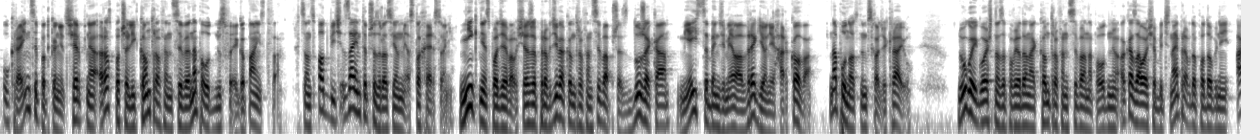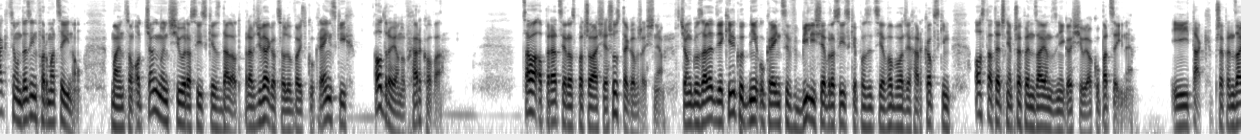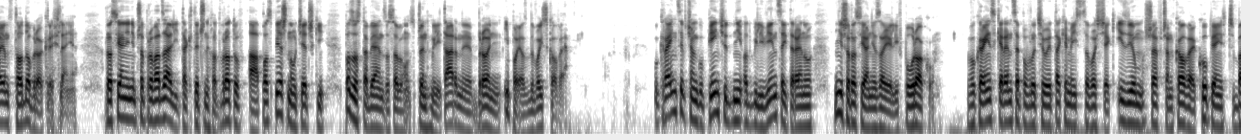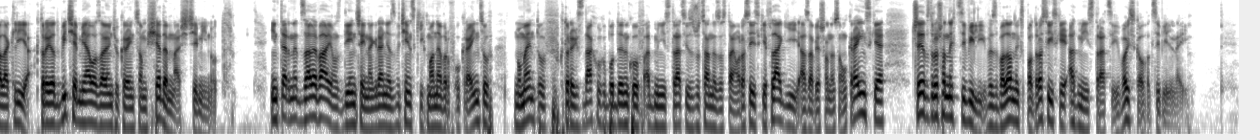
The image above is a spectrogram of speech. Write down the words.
Ukraińcy pod koniec sierpnia rozpoczęli kontrofensywę na południu swojego państwa, chcąc odbić zajęte przez Rosjan miasto Hersoń. Nikt nie spodziewał się, że prawdziwa kontrofensywa przez duże K miejsce będzie miała w regionie Charkowa, na północnym wschodzie kraju. Długo i głośno zapowiadana kontrofensywa na południu okazała się być najprawdopodobniej akcją dezinformacyjną, mającą odciągnąć siły rosyjskie z dala od prawdziwego celu wojsk ukraińskich, od rejonów Charkowa. Cała operacja rozpoczęła się 6 września. W ciągu zaledwie kilku dni Ukraińcy wbili się w rosyjskie pozycje w obwodzie charkowskim, ostatecznie przepędzając z niego siły okupacyjne. I tak, przepędzając to dobre określenie. Rosjanie nie przeprowadzali taktycznych odwrotów, a pospieszne ucieczki, pozostawiając za sobą sprzęt militarny, broń i pojazdy wojskowe. Ukraińcy w ciągu pięciu dni odbili więcej terenu niż Rosjanie zajęli w pół roku. W ukraińskie ręce powróciły takie miejscowości jak Izium, Szewczankowe, Kupiańsk czy Balaklija, której odbicie miało zająć Ukraińcom 17 minut. Internet zalewają zdjęcia i nagrania zwycięskich manewrów Ukraińców, momentów, w których z dachów budynków administracji zrzucane zostają rosyjskie flagi, a zawieszone są ukraińskie, czy wzruszonych cywili wyzwolonych spod rosyjskiej administracji wojskowo-cywilnej.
